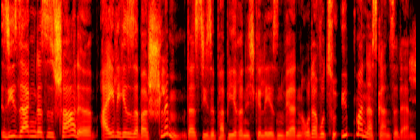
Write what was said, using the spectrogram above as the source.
Sie sagen, das ist schade. Eigentlich ist es aber schlimm, dass diese Papiere nicht gelesen werden. Oder wozu übt man das Ganze denn?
